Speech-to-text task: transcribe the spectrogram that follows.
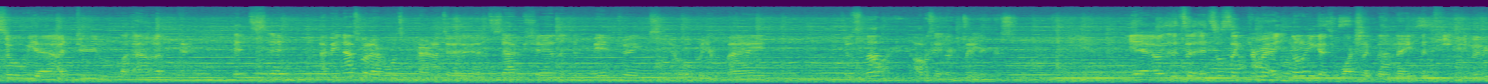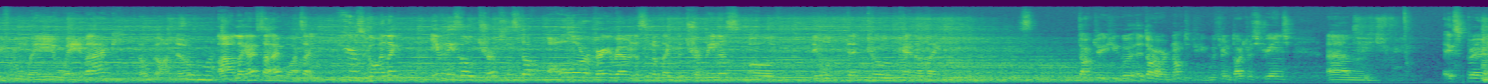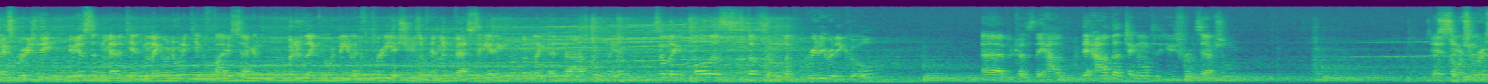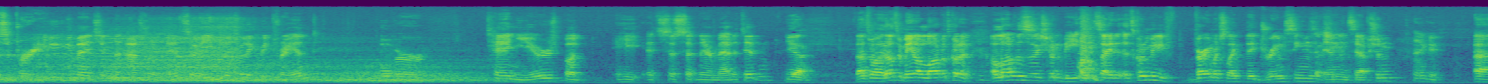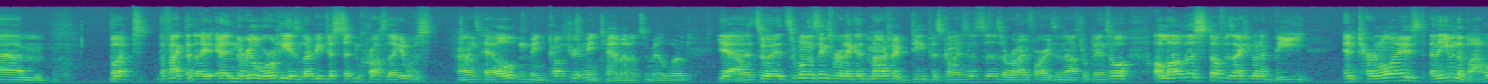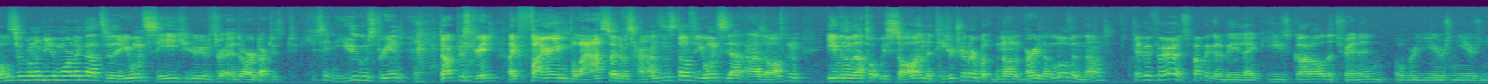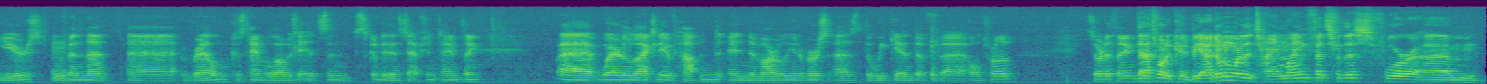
So yeah, I do. Like, uh, uh, It's, uh, I mean, that's what everyone's comparing it to. Inception and the Matrix, you know, open your mind. So it's not, obviously not me. yeah, it's a, it's just like remember, none of you guys watched like the night the TV movie from way way back. Oh god, no. Uh, like I've I've watched like years ago, and like even these little trips and stuff, all are very reminiscent of like the trippiness of the old Ditko kind of like Doctor Hugo, uh, Doctor not Doctor Hugo, sorry, Doctor Strange. Um, exp- exploration. He would just sit and meditate, and like it would only take five seconds, but it, like it would be like three issues of him investigating something like the astral plane. So like all this stuff's gonna look really really cool. Uh, because they have they have that technology they use for Inception. Yeah, so you, Sorcerer Supreme. you mentioned the astral plane, so he literally could be trained over 10 years, but he it's just sitting there meditating. Yeah. That's why. That's what I mean. A lot of it's gonna. A lot of this is actually gonna be inside. It's gonna be very much like the dream scenes in Inception. Thank you. Um, but the fact that I, in the real world he is literally just sitting cross-legged with his hands held and It's been, concentrating. it's been 10 minutes in real world. Yeah, so it's one of those things where like it matters how deep his consciousness is or how far he's in the astral plane. So a lot of this stuff is actually going to be internalized, and even the battles are going to be more like that. So you won't see Hugo or Doctor. You saying Hugo Strange, Doctor Strange, like firing blasts out of his hands and stuff. You won't see that as often, even though that's what we saw in the teaser trailer, but not very little of it in that. To be fair, it's probably going to be like he's got all the training over years and years and years Mm. within that uh, realm because time will obviously it's in, it's going to be the Inception time thing, uh, where it'll actually have happened in the Marvel universe as the weekend of uh, Ultron, sort of thing. That's what it could be. I don't know where the timeline fits for this for um,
